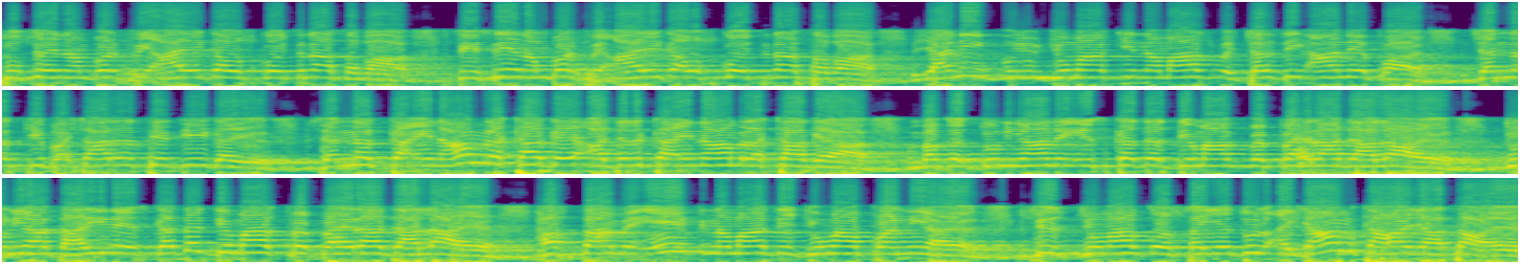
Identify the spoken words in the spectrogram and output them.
دوسرے نمبر پہ آئے گا اس کو اتنا ثواب، تیسرے نمبر پہ آئے گا اس کو اتنا ثواب۔ یعنی جمعہ کی نماز میں جلدی آنے پر جنت کی بشارتیں دی گئی، جنت کا انعام رکھا گیا، اجر کا انعام رکھا گیا۔ مگر دنیا نے اس قدر دماغ میں پہرا ڈالا ہے دنیا داری نے اس قدر دماغ پہ پہرا ڈالا ہے، ہفتہ میں ایک نماز جمعہ پڑھنی ہے، جس جمعہ کو سید الایام کہا جاتا ہے۔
